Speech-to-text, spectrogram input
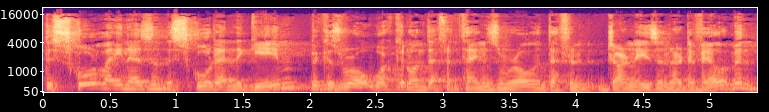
the score line isn't the score in the game because we're all working on different things and we're all in different journeys in our development.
